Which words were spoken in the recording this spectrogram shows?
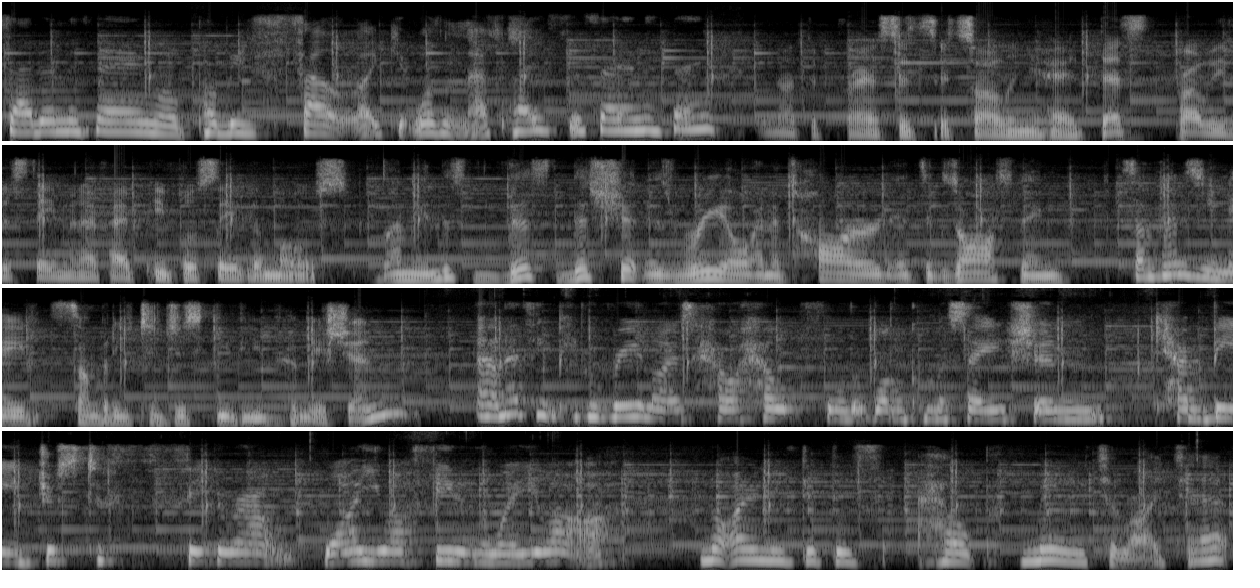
said anything or probably felt like it wasn't their place to say anything. You're not depressed. It's it's all in your head. That's probably the statement I've had people say the most. I mean, this this this shit is real and it's hard. It's exhausting. Sometimes you need somebody to just give you permission. And I don't think people realise how helpful that one conversation can be just to figure out why you are feeling the way you are. Not only did this help me to write it,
